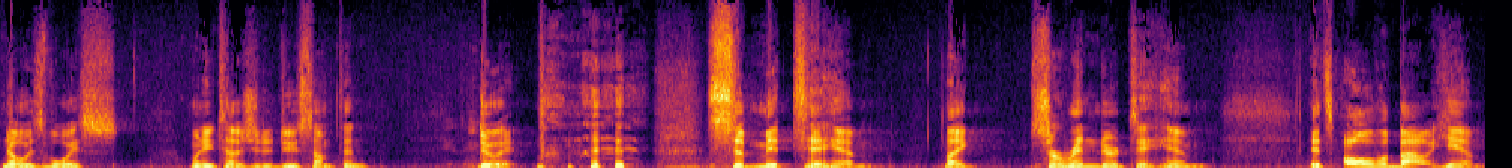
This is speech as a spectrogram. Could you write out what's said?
know his voice. When he tells you to do something, do it. submit to him, like surrender to him. It's all about him.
